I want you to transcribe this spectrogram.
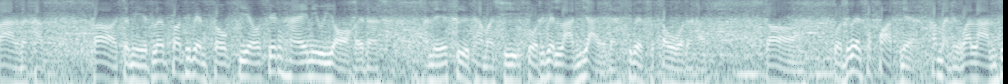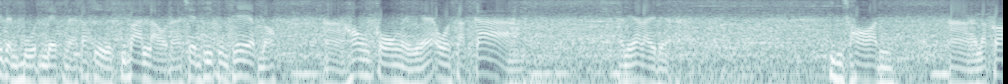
บ้างนะครับ ก็จะมีเริ่มต้นที่เป็นโตเกียวเซี่ยงไฮ้นิวยอร์กเลยนะ อันนี้คือทามาชิตัวที่เป็นร้านใหญ่นะที่เป็นสโตร์นะครับก็ส่วนที่เป็นสปอตเนี่ยก็หมายถึงว่าร้านที่เป็นบูธเล็กนะก็คือที่บ้านเรานะ เช่นที่กรุงเทพเนาะอ่าฮ่องกงอย่างเงี้ยโอซาก้าอันนี้อะไรเนี่ยอินชอนอ่าแล้วก็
